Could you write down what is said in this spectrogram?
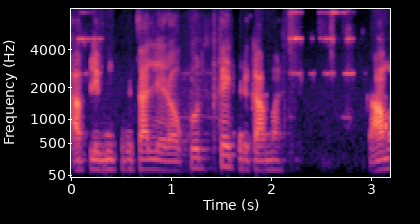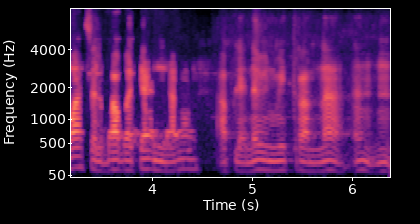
आपले मित्र चालले राव कुठ काहीतरी काम काम असेल बाबा त्यांना आपल्या नवीन मित्रांना हं, हं.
